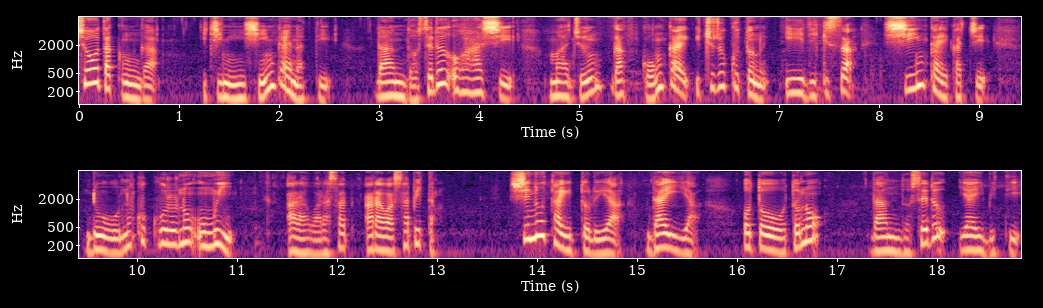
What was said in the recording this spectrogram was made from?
翔太くんが一人進会なってランドセルおはし。魔順学校会一力とのいい力さ。進会勝ち。ルーの心の思い。表さ表さびた。死ぬタイトルやダイヤ。弟のランドセルやいびて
